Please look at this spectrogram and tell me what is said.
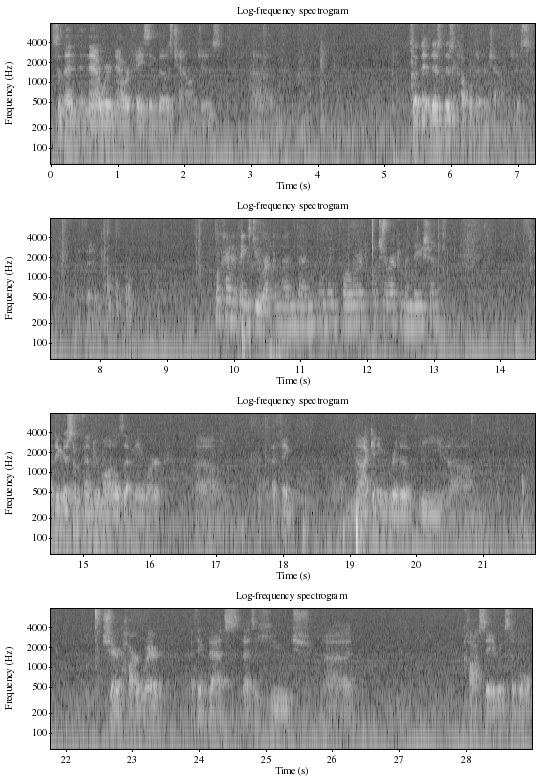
So then, and now we're, now we're facing those challenges. Um, So there, there's, there's a couple different challenges, I think. What kind of things do you recommend then, moving forward? What's your recommendation? I think there's some vendor models that may work. Um, I think not getting rid of the, um, shared hardware, I think that's, that's a huge, uh, cost savings to both,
